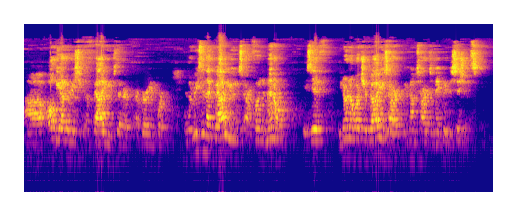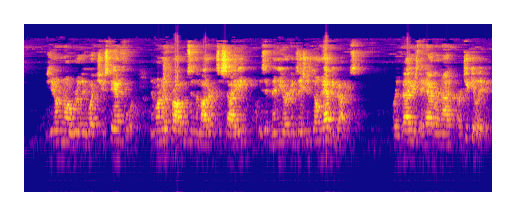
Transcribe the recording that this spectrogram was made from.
Uh, all the other issues of values that are, are very important. And the reason that values are fundamental is if you don't know what your values are, it becomes hard to make good decisions. Because you don't know really what you stand for. And one of the problems in the modern society is that many organizations don't have any values, or the values they have are not articulated.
